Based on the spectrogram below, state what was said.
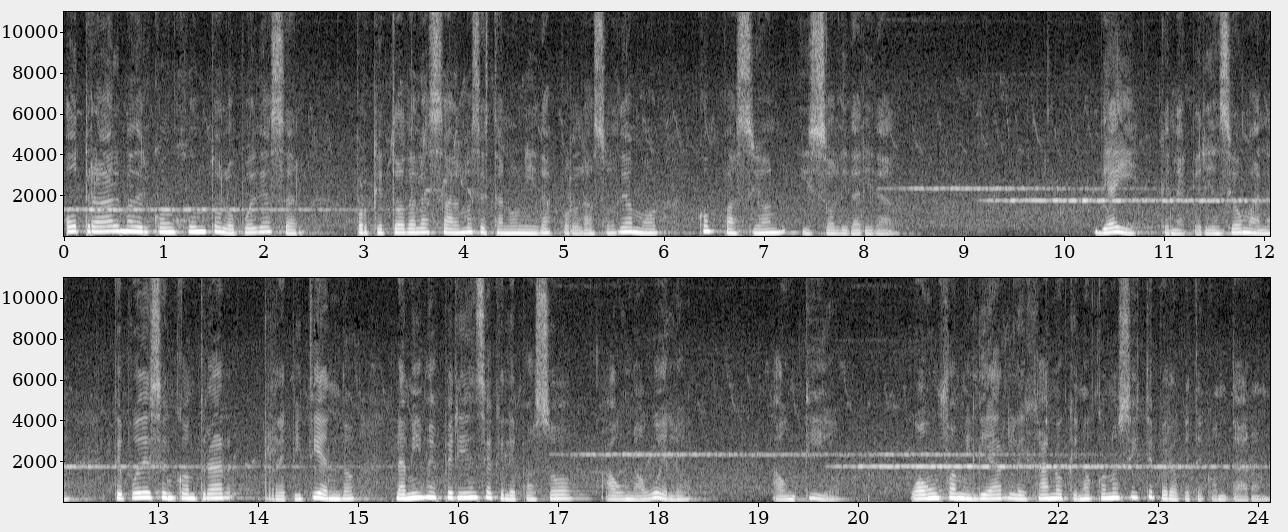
otra alma del conjunto lo puede hacer porque todas las almas están unidas por lazos de amor, compasión y solidaridad. De ahí que en la experiencia humana te puedes encontrar repitiendo la misma experiencia que le pasó a un abuelo, a un tío o a un familiar lejano que no conociste pero que te contaron.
